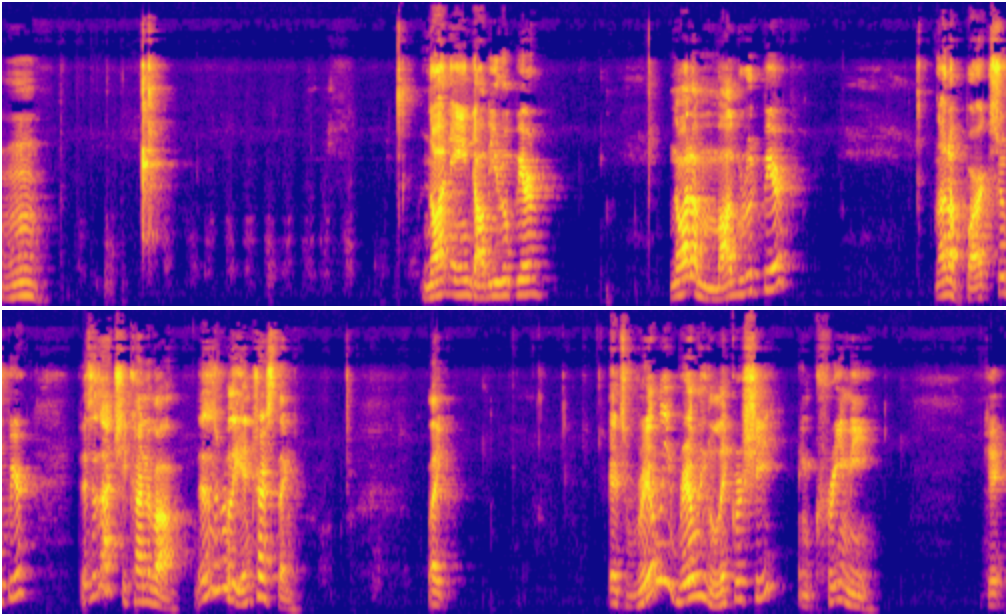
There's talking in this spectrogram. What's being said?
Mmm. Not A&W root beer. Not a mug root beer. Not a Barq's root beer. This is actually kind of a, this is really interesting. Like, it's really, really licoricey and creamy. Okay,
